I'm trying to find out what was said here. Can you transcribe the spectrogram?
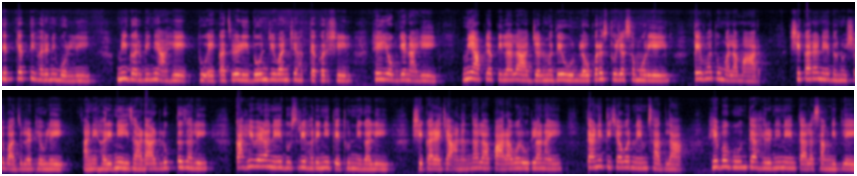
तितक्यात ती हरिणी बोलली मी गर्भिणी आहे. तू एकाच वेळी दोन जीवांची हत्या करशील. हे योग्य नाही. मी आपल्या पिलाला जन्म देऊन लवकरच तुझ्यासमोर येईल तेव्हा तू मला मार. शिकाऱ्याने धनुष्य बाजूला ठेवले आणि हरिणी झाडाआड लुप्त झाली. काही वेळाने दुसरी हरिणी तेथून निघाली. शिकाऱ्याच्या आनंदाला पारावर उरला नाही. त्याने तिच्यावर नेम साधला. हे बघून त्या हरिणीने त्याला सांगितले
